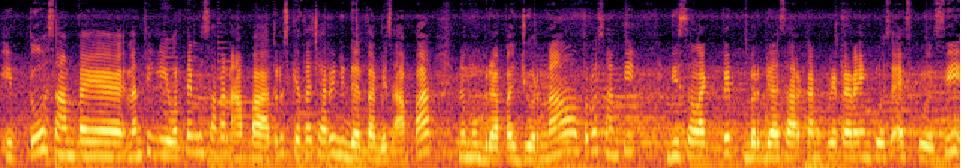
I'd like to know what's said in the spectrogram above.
itu sampai nanti keywordnya misalkan apa, terus kita cari di database apa, nemu berapa jurnal, terus nanti diselected berdasarkan kriteria inklusi eksklusi.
